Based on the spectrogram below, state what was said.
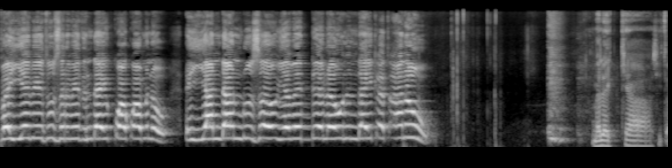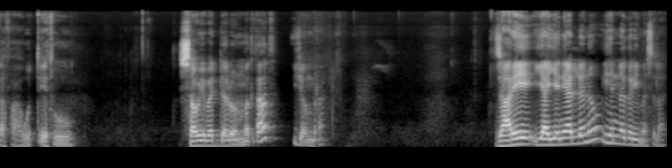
በየቤቱ እስር ቤት እንዳይቋቋም ነው። እያንዳንዱ ሰው የበደለውን እንዳይቀጣ ነው። መለኪያ ሲጠፋ ውጤቱ ሰው የበደለውን መቅጣት ይጀምራል። ዛሬ እያየን ያለነው ይህን ነገር ይመስላል።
